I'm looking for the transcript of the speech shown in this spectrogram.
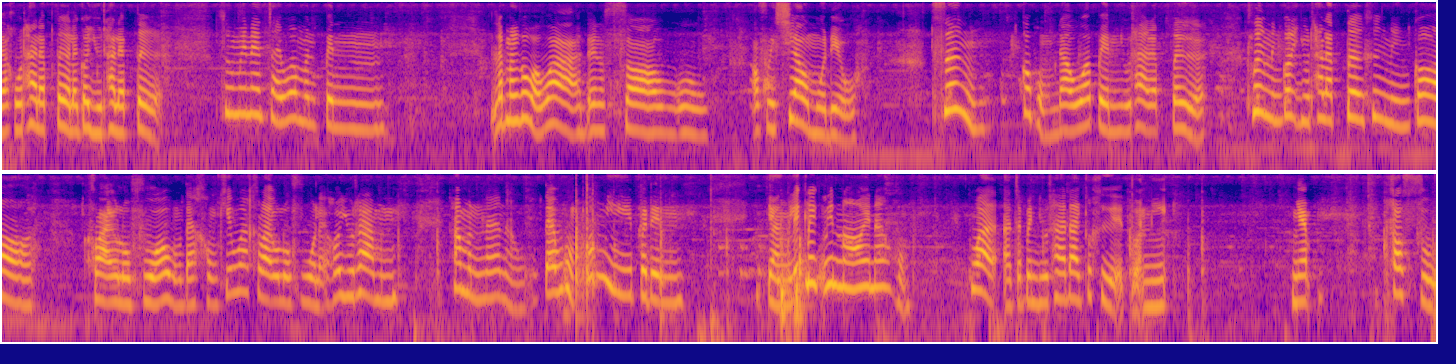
Dakota Raptor แล้วก็ Utah Raptor ซึ่งไม่แน่ใจว่ามันเป็น แล้วมันก็บอกว่า Dinosaur World Official Model ซึ่งก็ผมเดาว่าเป็น Utah Raptor ครึ่งหนึ่งก็ยูทาแรปเตอร์ครึ่งหนึ่งก็คลายโลฟัวผมแต่ผมคิดว่าคลายโลฟัวแหละเพราะยูทามันถ้ามันหน้าหนาวแต่ผมก็มีประเด็นอย่างเล็กๆนิดน้อยนะผมว่าอาจจะเป็นยูทาได้ก็คือไอตัวนี้เงียบเข้าสู่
